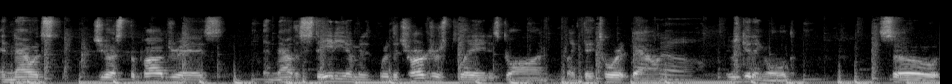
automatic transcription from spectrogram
and now it's just the Padres. And now the stadium is, where the Chargers played is gone. Like they tore it down Oh. it was getting old. So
